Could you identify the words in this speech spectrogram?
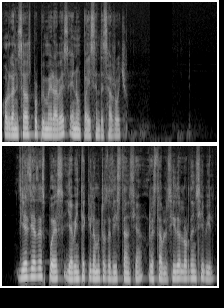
organizados por primera vez en un país en desarrollo. Diez días después, y a 20 kilómetros de distancia, restablecido el orden civil,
